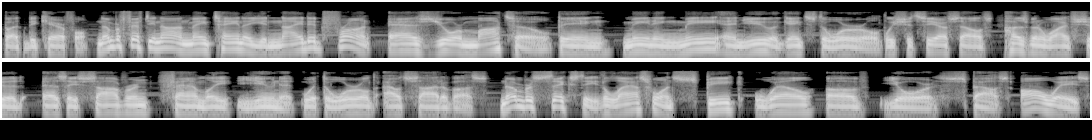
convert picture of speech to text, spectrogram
but be careful. Number 59, maintain a united front as your motto, being meaning me and you against the world. We should see ourselves, husband and wife should, as a sovereign family unit with the world outside of us. Number 60, the last one, speak well of your spouse. Always.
